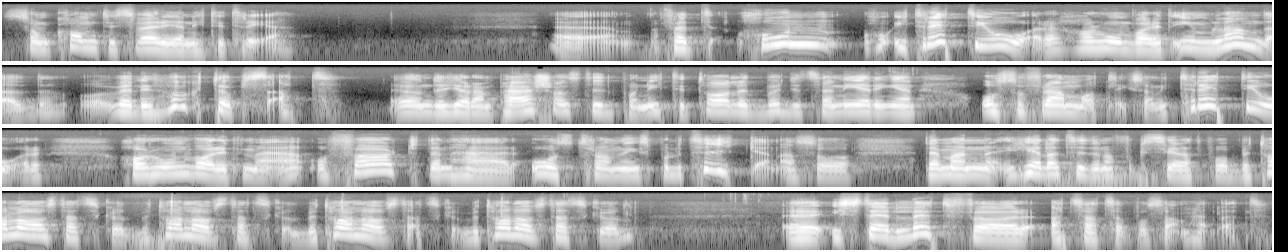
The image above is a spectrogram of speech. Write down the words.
som kom till Sverige 93. Eh, för att hon, I 30 år har hon varit inblandad och väldigt högt uppsatt under Göran Perssons tid på 90-talet, budgetsaneringen och så framåt. Liksom. I 30 år har hon varit med och fört den här åtstramningspolitiken, alltså där man hela tiden har fokuserat på att betala av statsskuld, betala av statsskuld, betala av statsskuld, betala av statsskuld eh, istället för att satsa på samhället.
